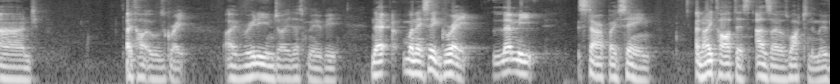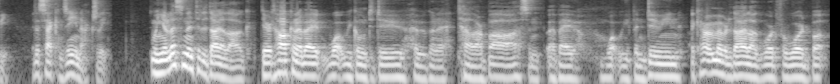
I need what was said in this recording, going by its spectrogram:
And I thought it was great. I really enjoyed this movie. Now, when I say great, let me start by saying, and I thought this as I was watching the movie, the second scene actually. When you're listening to the dialogue, they're talking about what we're going to do, how we're going to tell our boss, and about what we've been doing. I can't remember the dialogue word for word, but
